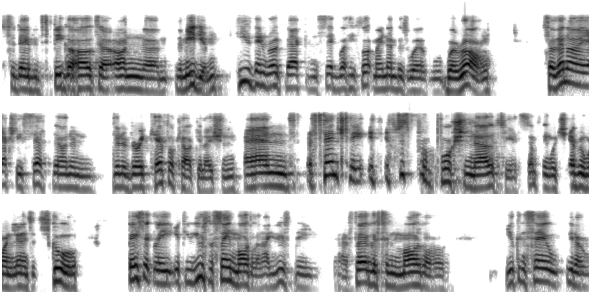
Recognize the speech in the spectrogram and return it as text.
Sir David Spiegelhalter on um, the Medium. He then wrote back and said, well, he thought my numbers were were wrong. So then I actually sat down and did a very careful calculation. And essentially, it, it's just proportionality. It's something which everyone learns at school. Basically, if you use the same model, and I use the uh, Ferguson model, you can say, you know,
